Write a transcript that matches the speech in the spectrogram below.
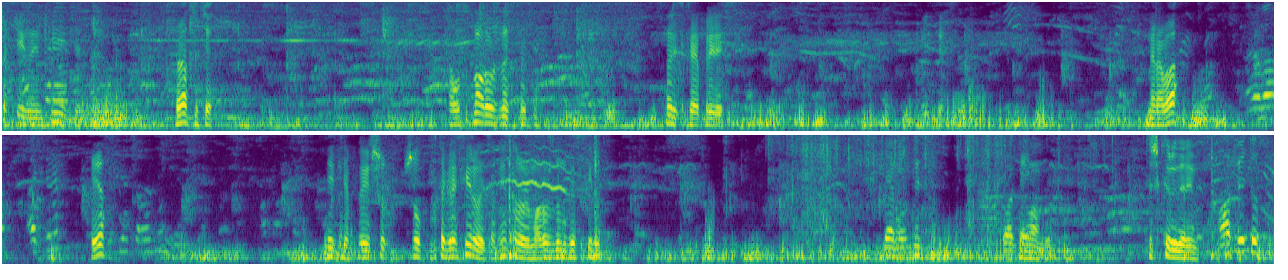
Бассейн Infinity. Здравствуйте. А вот тут мороженое, кстати. Смотрите, какая прелесть. Видите? Мирова? Yes? Видите, я пришел шел пофотографировать, а мне сразу мороженым угостили. Muhbis. Tamam biz. Teşekkür ederim. Afiyet olsun.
